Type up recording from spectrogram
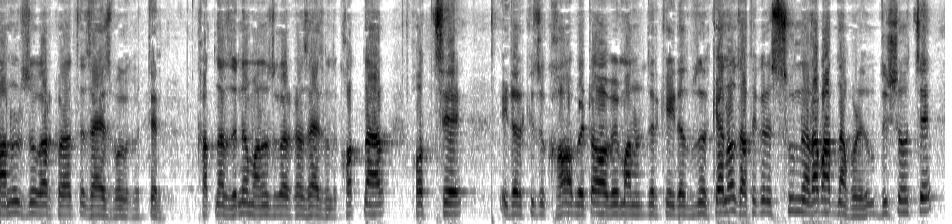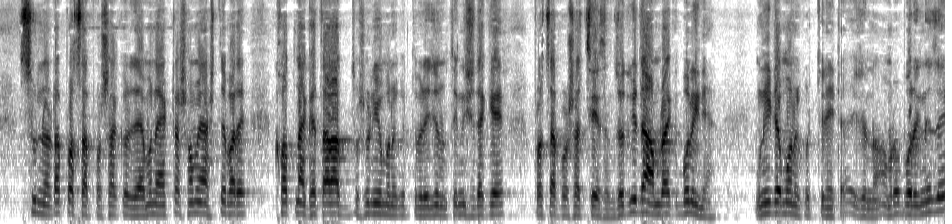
মানুষ জোগাড় করাতে জায়েজ বলে করতেন। খতনার জন্য মানুষ জোগাড় করা জায়েজ বলতে খতনার হচ্ছে এটার কিছু খাওয়াবে হবে মানুষদেরকে এটা বুঝতে কেন? যাতে করে শূন্যটা বাদ না পড়ে। উদ্দেশ্য হচ্ছে শূন্যটা প্রচার প্রসার করে যায় এমন একটা সময় আসতে পারে খতনাকে তারা দোষণীয় মনে করতে পারে, এই জন্য তিনি সেটাকে প্রচার প্রসার চেয়েছেন। যদিও এটা আমরা বলি না। উনি এটা মনে করতেন এটা, এই জন্য আমরা বলি না যে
